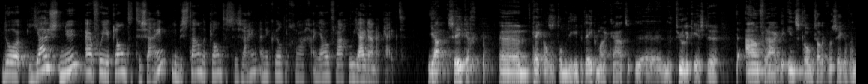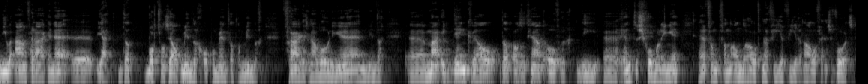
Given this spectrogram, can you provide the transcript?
door juist nu er voor je klanten te zijn, je bestaande klanten te zijn. En ik wilde graag aan jou vragen hoe jij daarnaar kijkt. Ja, zeker. Ehm, kijk, als het om de hypotheekmarkt gaat, eh, natuurlijk is de, de aanvraag, de instroom, zal ik maar zeggen, van nieuwe aanvragen, hè, eh, ja, dat wordt vanzelf minder op het moment dat er minder vraag is naar woningen en minder. eh, maar ik denk wel dat als het gaat over die eh, renteschommelingen, hè, van, van anderhalf naar vier, vier en half enzovoorts,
